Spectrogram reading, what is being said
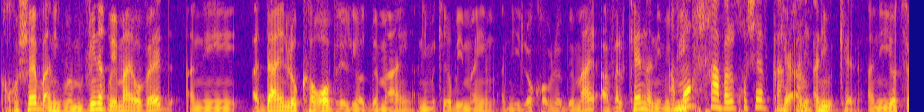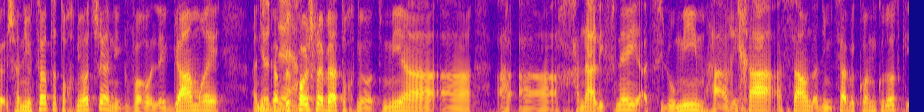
חושב, אני כבר מבין איך במאי עובד, אני עדיין לא קרוב ללהיות במאי, אני מכיר במאים, אני לא קרוב להיות במאי, אבל כן, אני מבין... המוח שלך אבל חושב ככה. כן, אני, אני, כן, אני יוצר, כשאני יוצר את התוכניות שלי, אני כבר לגמרי, אני יודע. גם בכל שלבי התוכניות, מההכנה לפני, הצילומים, העריכה, הסאונד, אני נמצא בכל נקודות, כי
